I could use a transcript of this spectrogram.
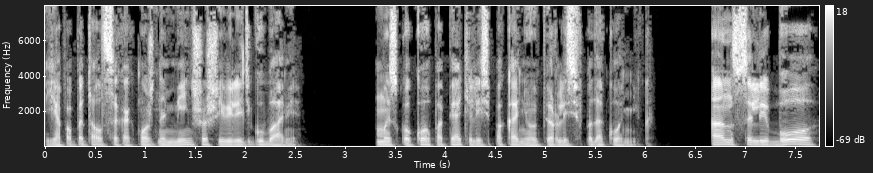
Я попытался как можно меньше шевелить губами. Мы с Коко попятились, пока не уперлись в подоконник. Ансель и Бо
